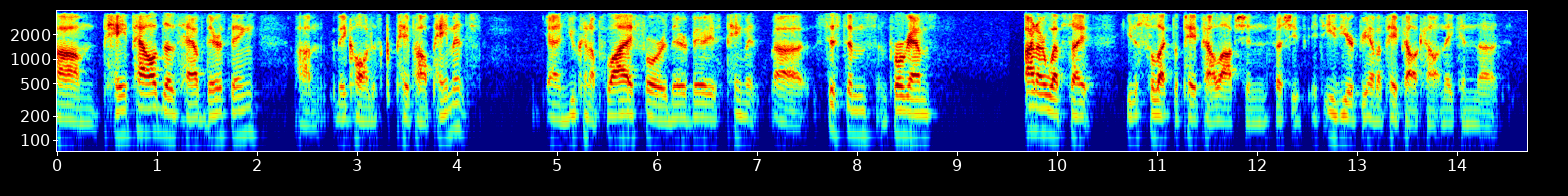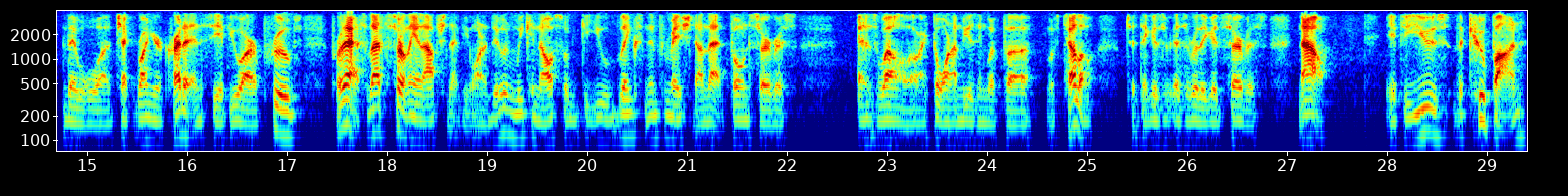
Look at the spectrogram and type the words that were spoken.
um, PayPal does have their thing. Um, they call it as PayPal payments. and you can apply for their various payment uh, systems and programs on our website. You just select the PayPal option. Especially, if it's easier if you have a PayPal account, and they can uh, they will uh, check run your credit and see if you are approved for that. So that's certainly an option that you want to do, and we can also get you links and information on that phone service as well, like the one I'm using with uh, with Tello, which I think is, is a really good service. Now, if you use the coupon,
